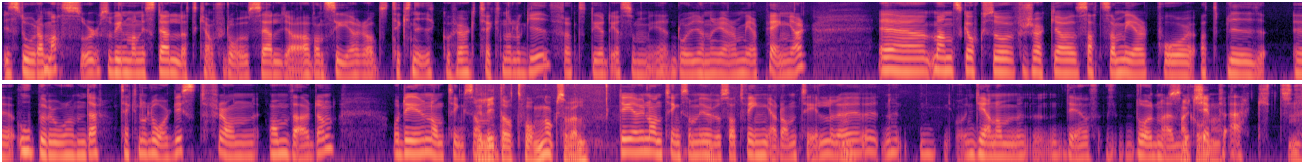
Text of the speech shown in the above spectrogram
i stora massor så vill man istället kanske då sälja avancerad teknik och högteknologi för att det är det som är, då genererar mer pengar. Eh, man ska också försöka satsa mer på att bli eh, oberoende teknologiskt från omvärlden. Och det är ju någonting som... Det är lite av tvång också väl? Det är ju någonting som mm. USA tvingar dem till mm. Eh, genom det, då den här Chip Act mm.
